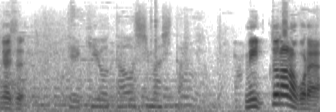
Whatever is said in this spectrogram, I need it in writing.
ナイス。敵を倒しましたミッドなのこれ。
